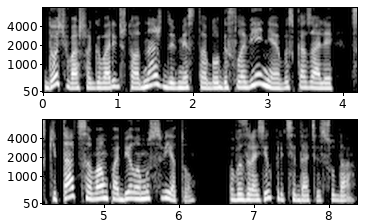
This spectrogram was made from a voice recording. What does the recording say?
Дочь ваша говорит, что однажды вместо благословения вы сказали «скитаться вам по белому свету», — возразил председатель суда.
